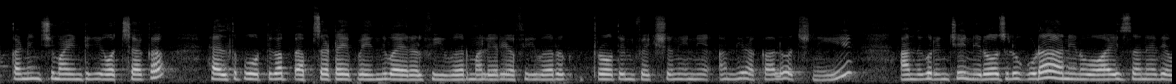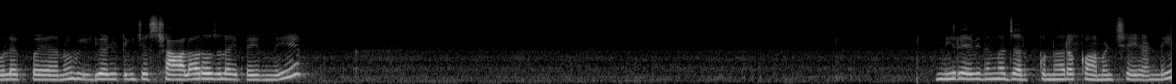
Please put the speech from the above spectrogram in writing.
అక్కడి నుంచి మా ఇంటికి వచ్చాక హెల్త్ పూర్తిగా అప్సెట్ అయిపోయింది. Viral fever malaria fever throat infection ఇన్ని అన్ని రకాలు వచ్చినాయి. అందు గురించి ఇన్ని రోజులు కూడా నేను వాయిస్ అనేది ఇవ్వలేకపోయాను. వీడియో ఎడిటింగ్ చేసి చాలా రోజులు అయిపోయింది. మీరు ఏ విధంగా జరుపుకున్నారో కామెంట్ చేయండి.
